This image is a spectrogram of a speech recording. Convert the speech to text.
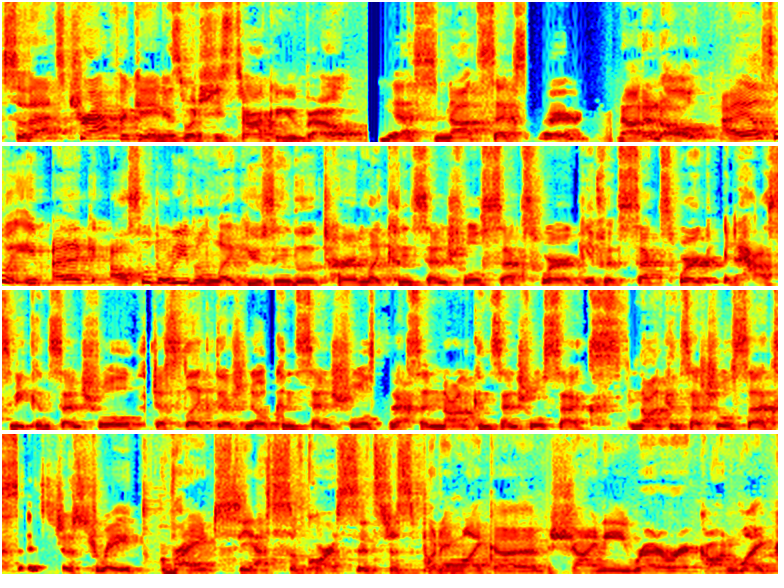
So that's trafficking, is what she's talking about. Yes, not sex work. Not at all. I also I also don't even like using the term like consensual sex work. If it's sex work, it has to be consensual. Just like there's no consensual sex and non-consensual sex. Non-consensual sex is just rape. Right. Yes, of course. It's just putting like a shiny rhetoric on like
